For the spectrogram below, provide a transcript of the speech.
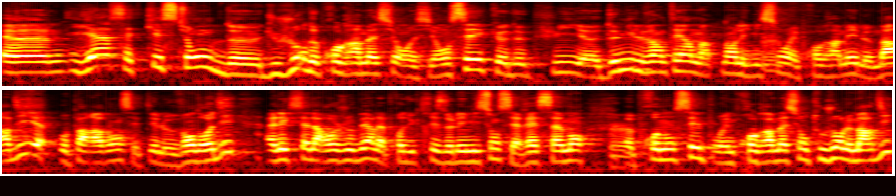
Euh, il y a cette question de- du jour de programmation aussi. On sait que depuis euh, 2021, maintenant, l'émission est programmée le mardi. Auparavant, c'était le vendredi. Alexia Laroche-Joubert, la productrice de l'émission, s'est récemment Mmh. euh, prononcée pour une programmation toujours le mardi.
